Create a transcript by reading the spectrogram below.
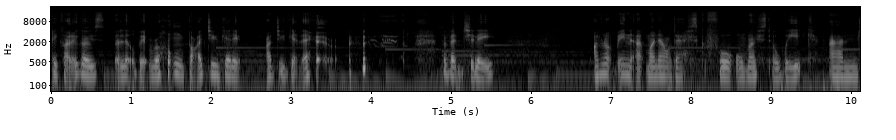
It kind of goes a little bit wrong, but I do get it, I do get there eventually. I've not been at my nail desk for almost a week and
